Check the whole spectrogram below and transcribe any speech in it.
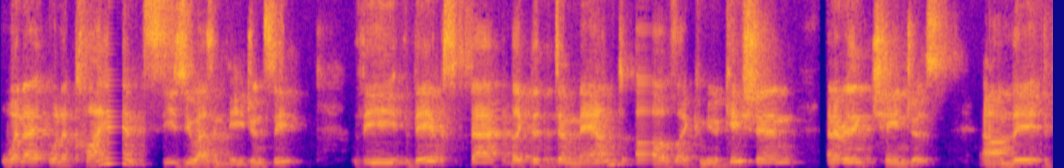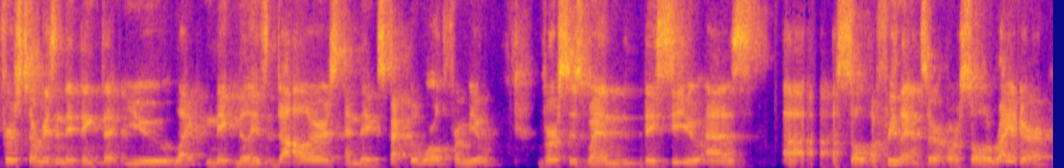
when I when a client sees you as an agency, the they expect like the demand of like communication and everything changes. Um, they for some reason they think that you like make millions of dollars and they expect the world from you, versus when they see you as uh, a solo a freelancer or solo writer,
